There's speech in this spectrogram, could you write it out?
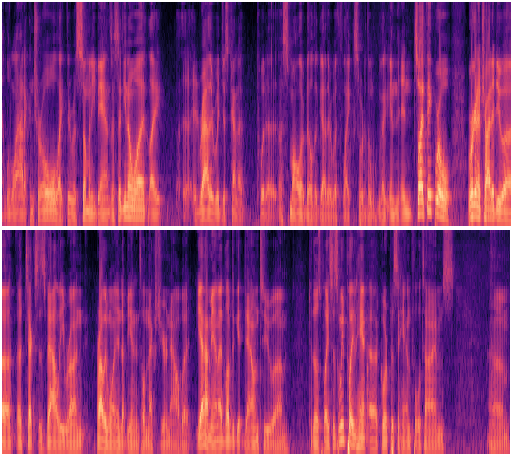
a little out of control. Like there was so many bands. I said, you know what, like uh, I'd rather would just kind of put a, a smaller bill together with like sort of the like and, and so I think we'll we're gonna try to do a, a Texas Valley run. Probably won't end up being until next year now, but yeah, man, I'd love to get down to um, to those places. We played uh, Corpus a handful of times. Um,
